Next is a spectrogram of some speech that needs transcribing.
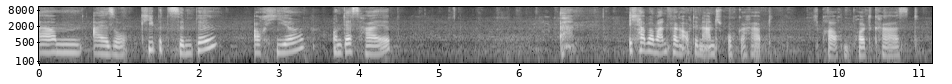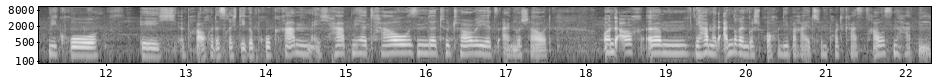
Ähm, also, keep it simple, auch hier. Und deshalb, äh, ich habe am Anfang auch den Anspruch gehabt, ich brauche einen Podcast, Mikro, ich brauche das richtige Programm. Ich habe mir tausende Tutorials angeschaut und auch ähm, ja, mit anderen gesprochen, die bereits schon Podcasts draußen hatten.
